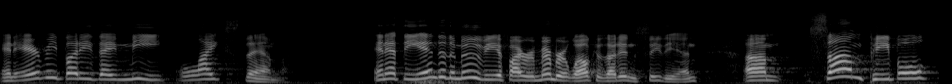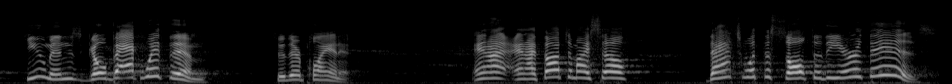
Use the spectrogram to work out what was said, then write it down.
and everybody they meet likes them. And at the end of the movie, if I remember it well, because I didn't see the end, um, some people, humans, go back with them to their planet. And I, and I thought to myself, that's what the salt of the earth is.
